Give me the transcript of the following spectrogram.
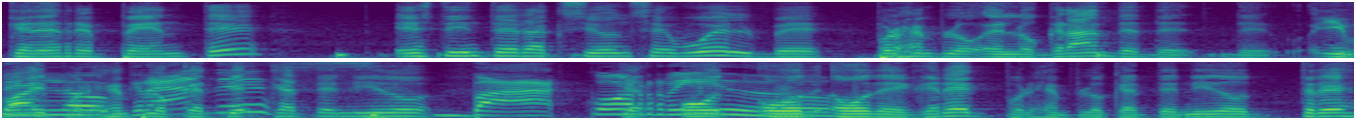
que de repente esta interacción se vuelve, por ejemplo, en los grandes de, de Ibai, De por ejemplo, que, te- que ha tenido... Va que- corrido. o, o- o de Greg, por ejemplo, que ha tenido tres,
